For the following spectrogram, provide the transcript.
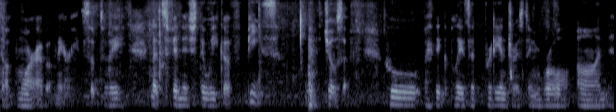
talk more about Mary. So today, let's finish the week of peace with Joseph, who I think plays a pretty interesting role on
